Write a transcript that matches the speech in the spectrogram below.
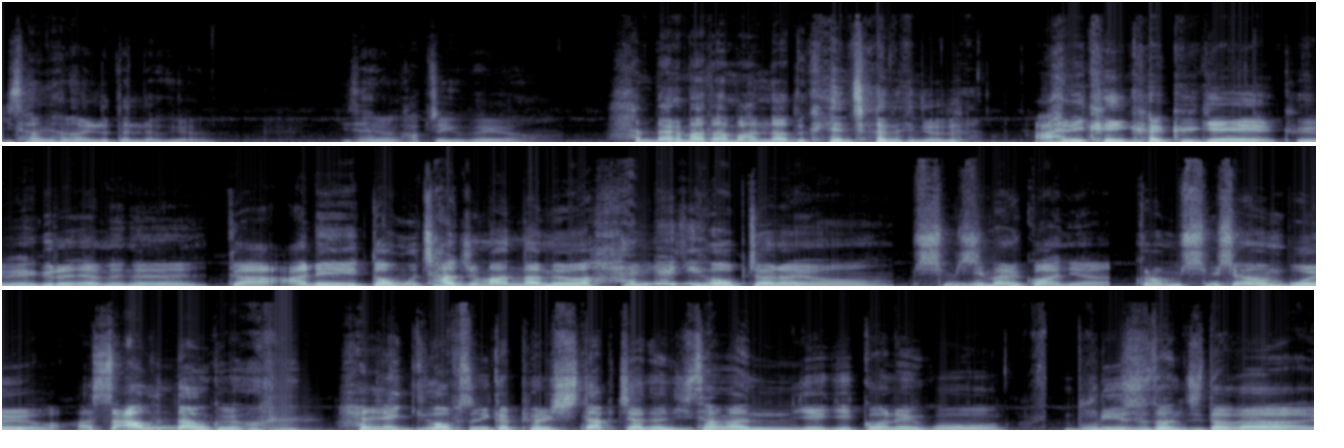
이상형 알려달라고요? 이상형 갑자기 왜요? 한 달마다 만나도 괜찮은 여자. 아니 그러니까 그게 그 왜 그러냐면은 그러니까 아니 너무 자주 만나면 할 얘기가 없잖아요. 심심할 거 아니야. 그럼 심심하면 뭐예요? 아 싸운다고요. 할 얘기가 없으니까 별 시답지 않은 이상한 얘기 꺼내고 무리수 던지다가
